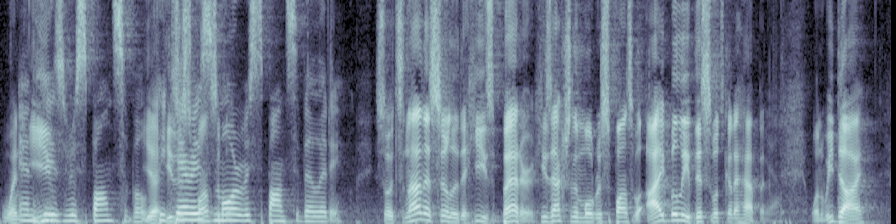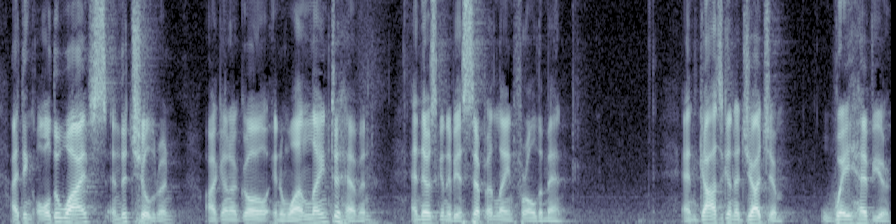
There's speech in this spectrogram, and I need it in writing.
When And Eve, he's responsible. Yeah, he he's carries responsible. more responsibility. So it's not necessarily that he's better, he's actually more responsible. I believe this is what's going to happen. When we die, I think all the wives and the children are going to go in one lane to heaven and there's going to be a separate lane for all the men. And God's going to judge them way heavier.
